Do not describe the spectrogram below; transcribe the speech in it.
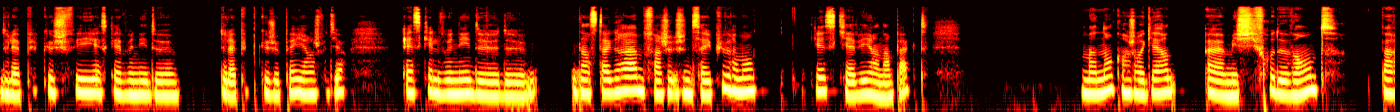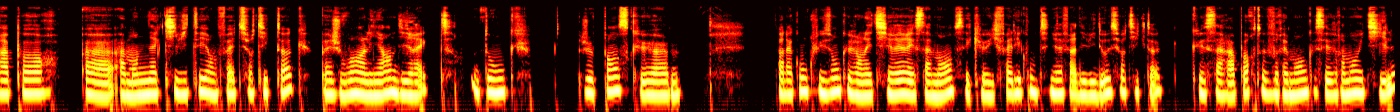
de la pub que je fais? Est-ce qu'elles venaient de, de la pub que je paye, hein, je veux dire? Est-ce qu'elles venaient de, d'Instagram? Je, ne savais plus vraiment qu'est-ce qui avait un impact. Maintenant, quand je regarde euh, mes chiffres de vente par rapport euh, à mon inactivité sur TikTok, bah, je vois un lien direct. Donc, je pense que euh, la conclusion que j'en ai tirée récemment, c'est qu'il fallait continuer à faire des vidéos sur TikTok, que ça rapporte vraiment, que c'est vraiment utile.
